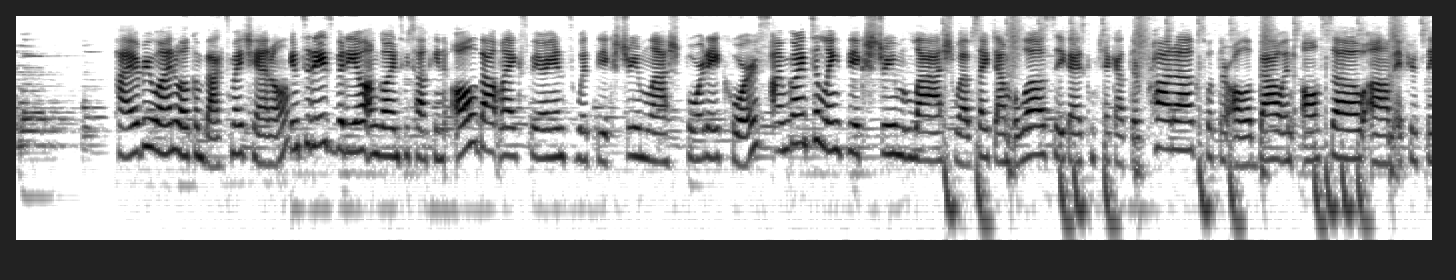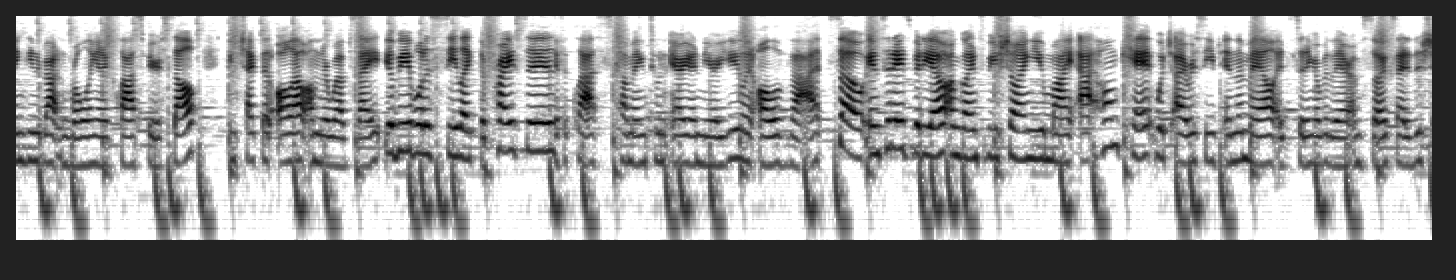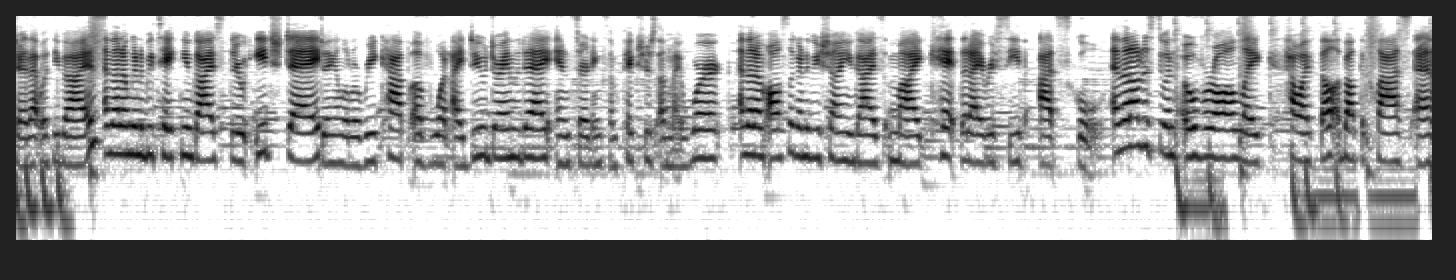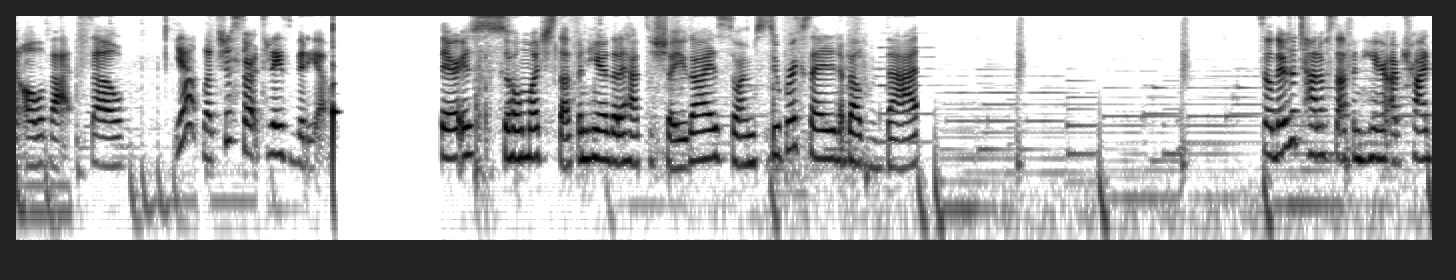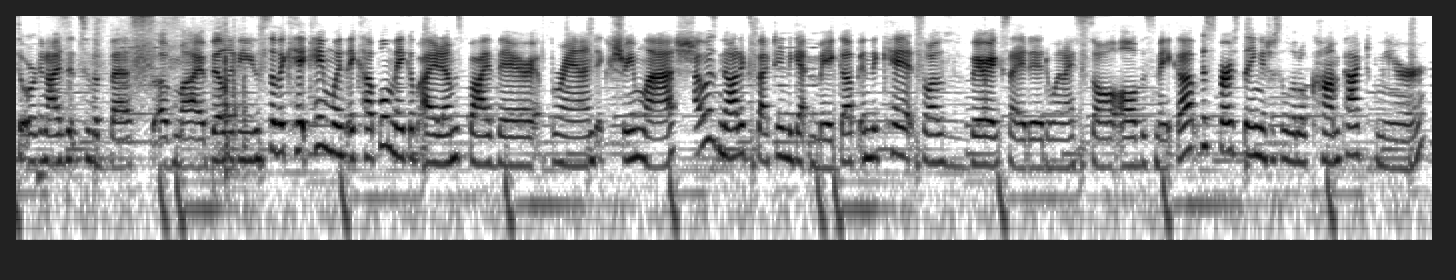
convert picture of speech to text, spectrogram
Thank you. Hi everyone, welcome back to my channel. In today's video, I'm going to be talking all about my experience with the Xtreme Lash 4-day course. I'm going to link the Xtreme Lash website down below so you guys can check out their products, what they're all about, and also um, if you're thinking about enrolling in a class for yourself, you can check that all out on their website. You'll be able to see like the prices, if the class is coming to an area near you, and all of that. So in today's video, I'm going to be showing you my at-home kit, which I received in the mail. It's sitting over there. I'm so excited to share that with you guys. And then I'm going to be taking you guys through each day, doing a little recap of what I do during the day, inserting some pictures of my work, and then I'm also going to be showing you guys my kit that I receive at school. And then I'll just do an overall like how I felt about the class and all of that. So yeah, let's just start today's video. There is so much stuff in here that I have to show you guys, so I'm super excited about that. So there's a ton of stuff in here. I've tried to organize it to the best of my abilities. So the kit came with a couple makeup items by their brand Xtreme Lash. I was not expecting to get makeup in the kit, so I was very excited when I saw all this makeup. This first thing is just a little compact mirror.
